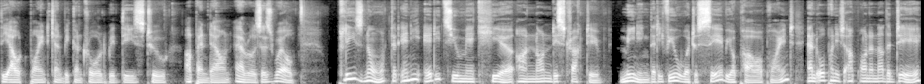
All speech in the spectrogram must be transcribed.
the out point can be controlled with these two up and down arrows as well. Please note that any edits you make here are non-destructive meaning that if you were to save your PowerPoint and open it up on another day,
